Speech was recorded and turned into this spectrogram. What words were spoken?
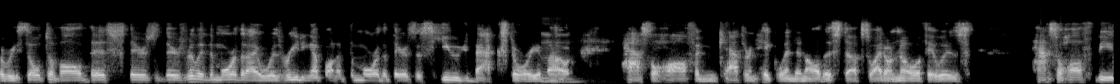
a result of all this. There's, there's really the more that I was reading up on it, the more that there's this huge backstory about Mm. Hasselhoff and Catherine Hickland and all this stuff. So I don't know if it was Hasselhoff being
